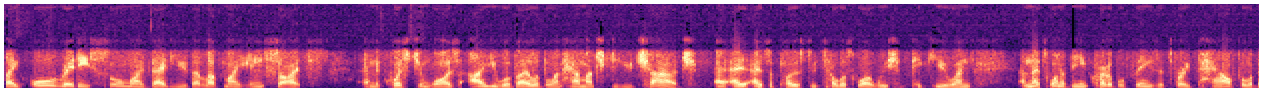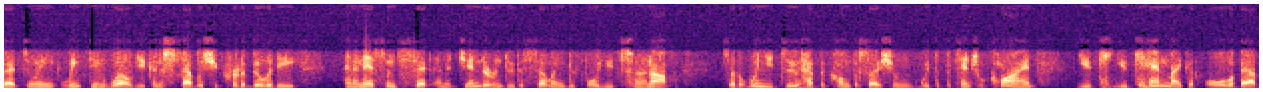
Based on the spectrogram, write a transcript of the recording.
they already saw my value. They loved my insights. And the question was, are you available and how much do you charge? As opposed to tell us why we should pick you. And and that's one of the incredible things that's very powerful about doing LinkedIn well. You can establish your credibility and in essence set an agenda and do the selling before you turn up so that when you do have the conversation with the potential client, you, you can make it all about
